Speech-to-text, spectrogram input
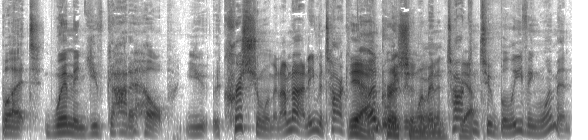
But women, you've got to help. You Christian women. I'm not even talking Yeah, to unbelieving women. women, Talking yeah. to believing women.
